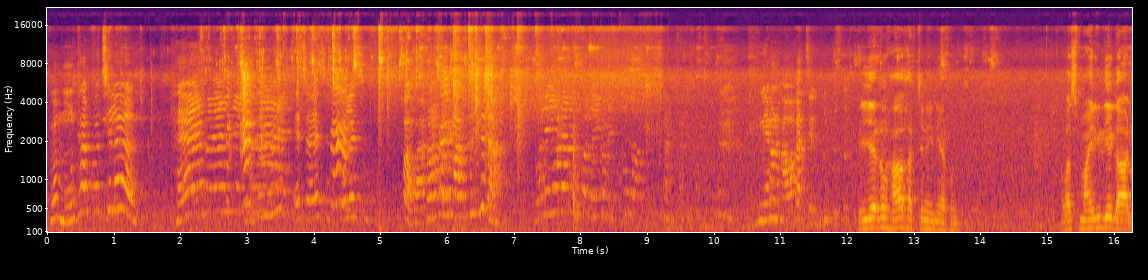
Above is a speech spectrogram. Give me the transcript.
তোমার মন খারাপ করছিল? হ্যাঁ এসো এসো, চলে এসো। বাবা মাছ দিচ্ছে না উনি এখন হাওয়া খাচ্ছেন এই যে এখন হাওয়া খাচ্ছে না ইনি এখন। আবার স্মাইলি দিয়ে গার্ড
